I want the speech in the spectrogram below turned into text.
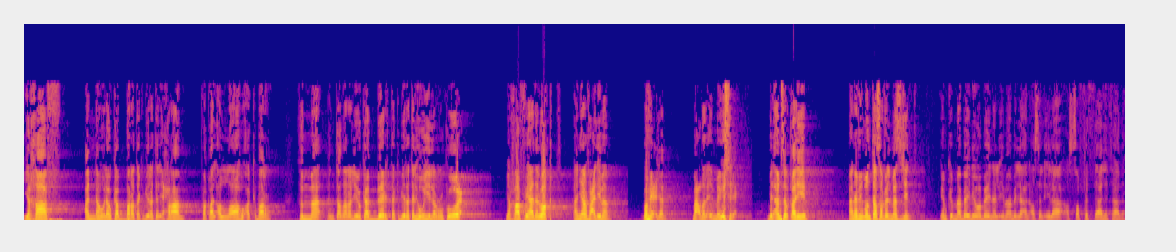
يخاف أنه لو كبر تكبيرة الإحرام فقال الله أكبر ثم انتظر ليكبر تكبيرة الهوي للركوع يخاف في هذا الوقت أن يرفع الإمام. وفعلا بعض الأئمة يسرع بالأمس القريب. أنا في منتصف المسجد يمكن ما بيني وبين الإمام إلا أن أصل إلى الصف الثالث هذا.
